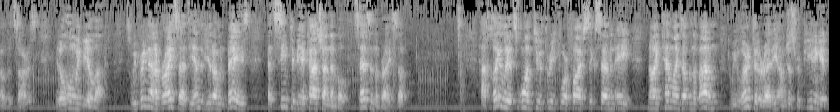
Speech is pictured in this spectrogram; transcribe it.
of the tsars, it'll only be allowed. So we bring down a brisa at the end of Yudam and Beis that seemed to be a kasha on them both. It says in the brisa, Hachelitz one, two, three, four, five, six, seven, eight, nine, ten lines up in the bottom. We learned it already. I'm just repeating it,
